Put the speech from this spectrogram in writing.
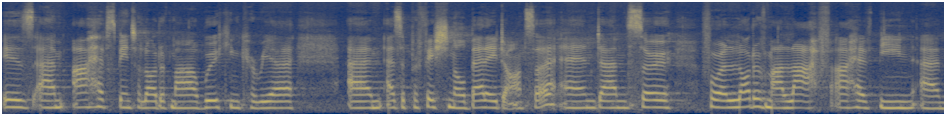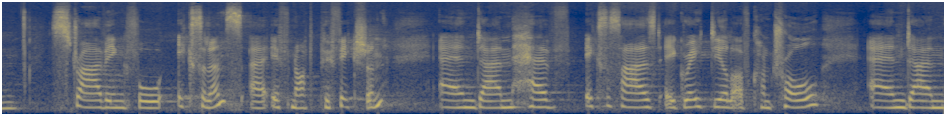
is um, I have spent a lot of my working career um, as a professional ballet dancer, and um, so for a lot of my life, I have been um, striving for excellence, uh, if not perfection and um, have exercised a great deal of control and um,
